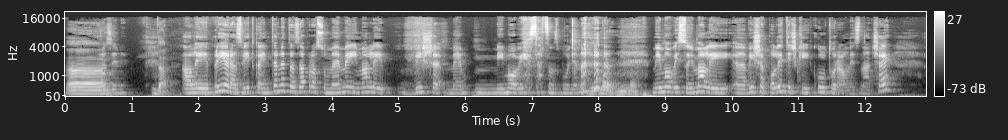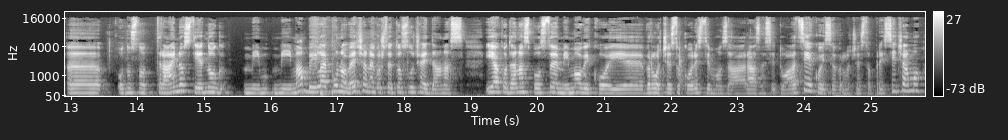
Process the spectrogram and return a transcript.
A, razini. da. Ali prije razvitka interneta zapravo su meme imali više mem- mimovi, sad sam zbunjena. Mimovi, mimovi. Mimovi su imali e, više politički i kulturalni značaj, odnosno trajnost jednog mim- mima bila je puno veća nego što je to slučaj danas. Iako danas postoje mimovi koje vrlo često koristimo za razne situacije, koji se vrlo često prisjećamo,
